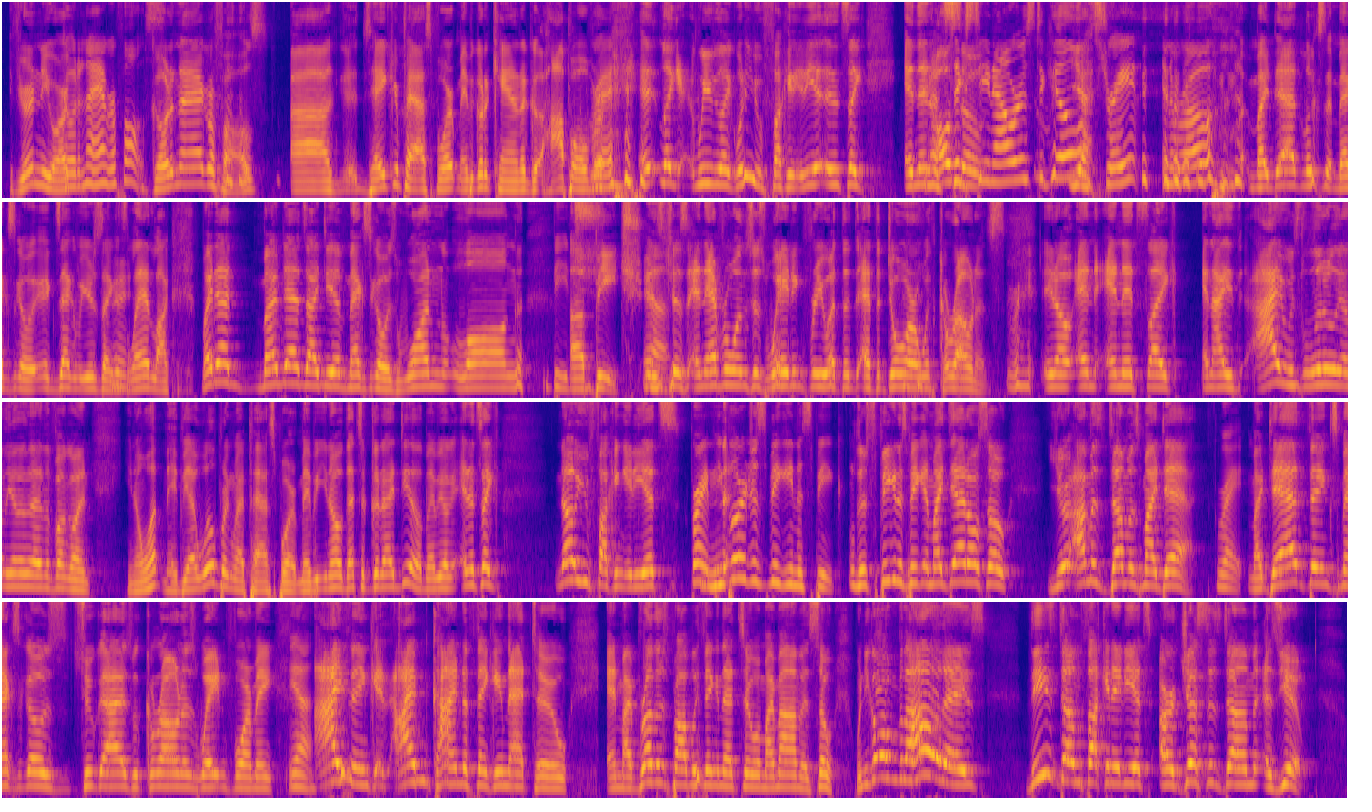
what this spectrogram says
if you're in New York, Go to Niagara Falls. go to Niagara Falls, Uh, take your passport. Maybe go to Canada. Go, hop over. Right. And, like we like, what are you fucking idiot? And it's like, and then also 16 hours to kill Yeah. straight in a row. my dad looks at Mexico exactly what you're saying. It's landlocked. My dad, my dad's idea of Mexico is one long Beach. Uh, beach. Yeah. It's just, and everyone's just waiting for you at the at the door with Coronas. Right. You know, and and it's like, and I I was literally on the other end of the phone going, you know what? Maybe I will bring my passport. Maybe you know that's a good idea. Maybe, I'll, and it's like. No, you fucking idiots! right. N- People are just speaking to speak. they're speaking to speak, and my dad also. You're. I'm as dumb as my dad. Right. My dad thinks Mexico's two guys with coronas waiting for me. Yeah. I think I'm kind of thinking that too. And my brother's probably thinking that too, and my mom is. So when you go home for the holidays, these dumb fucking idiots are just as dumb as you.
